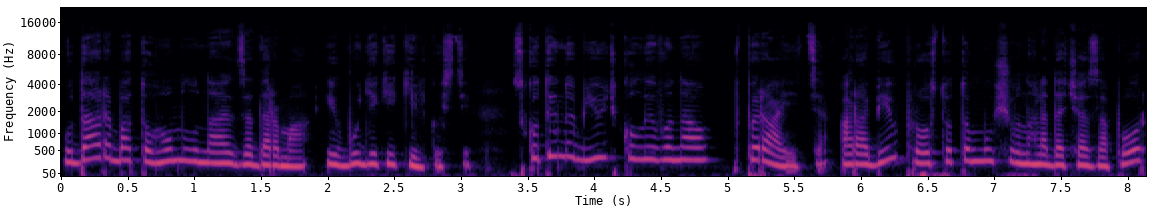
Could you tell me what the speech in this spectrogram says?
Удари батогом лунають задарма і в будь-якій кількості. Скотину б'ють, коли вона впирається, а рабів просто тому, що у наглядача запор,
